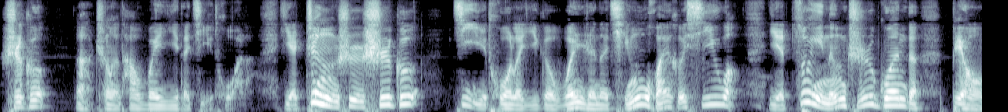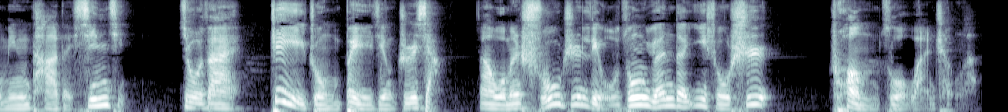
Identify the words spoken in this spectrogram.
诗歌啊成了他唯一的寄托了。也正是诗歌寄托了一个文人的情怀和希望，也最能直观的表明他的心境。就在这种背景之下，那我们熟知柳宗元的一首诗创作完成了：“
